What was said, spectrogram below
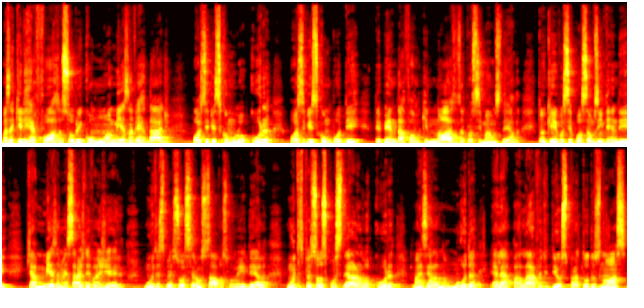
mas aqui ele reforça sobre como uma mesma verdade pode ser visto como loucura, pode ser visto como poder, dependendo da forma que nós nos aproximamos dela. Então, que aí você possamos entender que a mesma mensagem do Evangelho, muitas pessoas serão salvas por meio dela, muitas pessoas consideraram loucura, mas ela não muda, ela é a palavra de Deus para todos nós.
